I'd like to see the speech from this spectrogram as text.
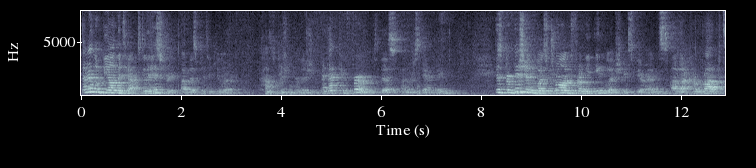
Then I looked beyond the text to the history of this particular constitutional provision, and that confirmed this understanding. This provision was drawn from the English experience of a corrupt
